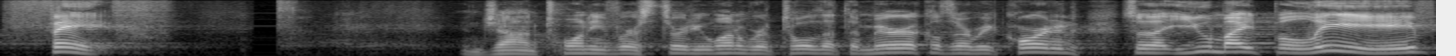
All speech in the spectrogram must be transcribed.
faith. In John 20, verse 31, we're told that the miracles are recorded so that you might believe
